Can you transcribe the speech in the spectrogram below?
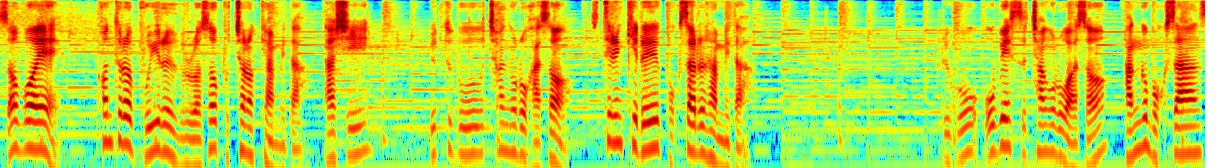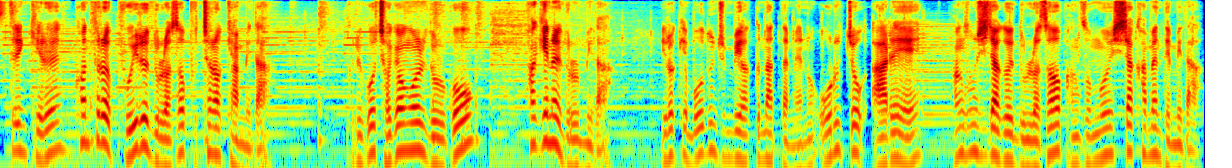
서버에 컨트롤 V를 눌러서 붙여넣기 합니다. 다시 유튜브 창으로 가서 스트링 키를 복사를 합니다. 그리고 OBS 창으로 와서 방금 복사한 스트링 키를 컨트롤 V를 눌러서 붙여넣기 합니다. 그리고 적용을 누르고 확인을 누릅니다. 이렇게 모든 준비가 끝났다면 오른쪽 아래에 방송 시작을 눌러서 방송을 시작하면 됩니다.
